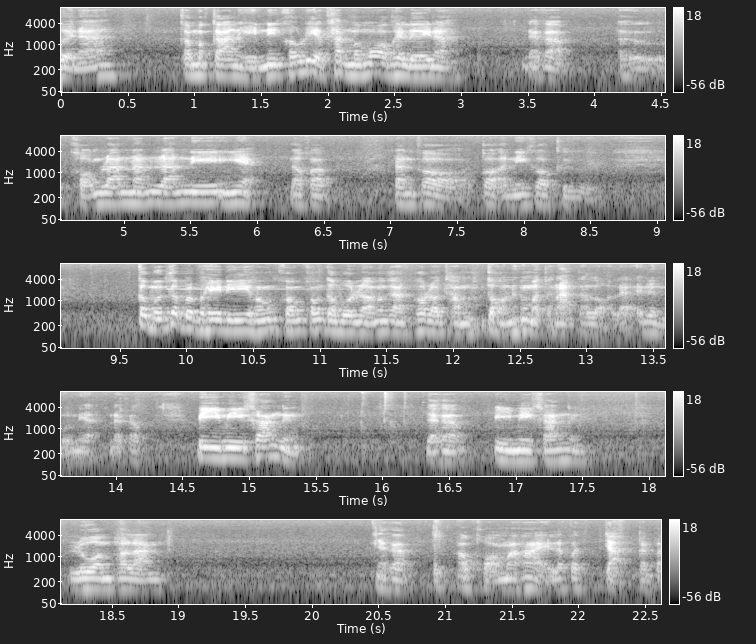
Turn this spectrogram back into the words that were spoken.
ด้วยนะ กรรมการเห็นนี่เขาเรียกท่านมามอบให้เลยนะนะครับออของร้านนั้นร้านนี้เงี้ยแล้วครับท่านก็ก็อันนี้ก็คือ ก็เหมือนกับประเพณีของของของตำบลเราเหมือนกันเพราะเราทำต่อเนื่องมาตนาตลอดแล้วเรื่องพวกเนี้ยนะครับ ปีมีครั้งหนึ่งนะครับ ปีมีครั้งหนึ่งรวมพลังนะครับ เอาของมาให้แล้วก็จับกันไป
